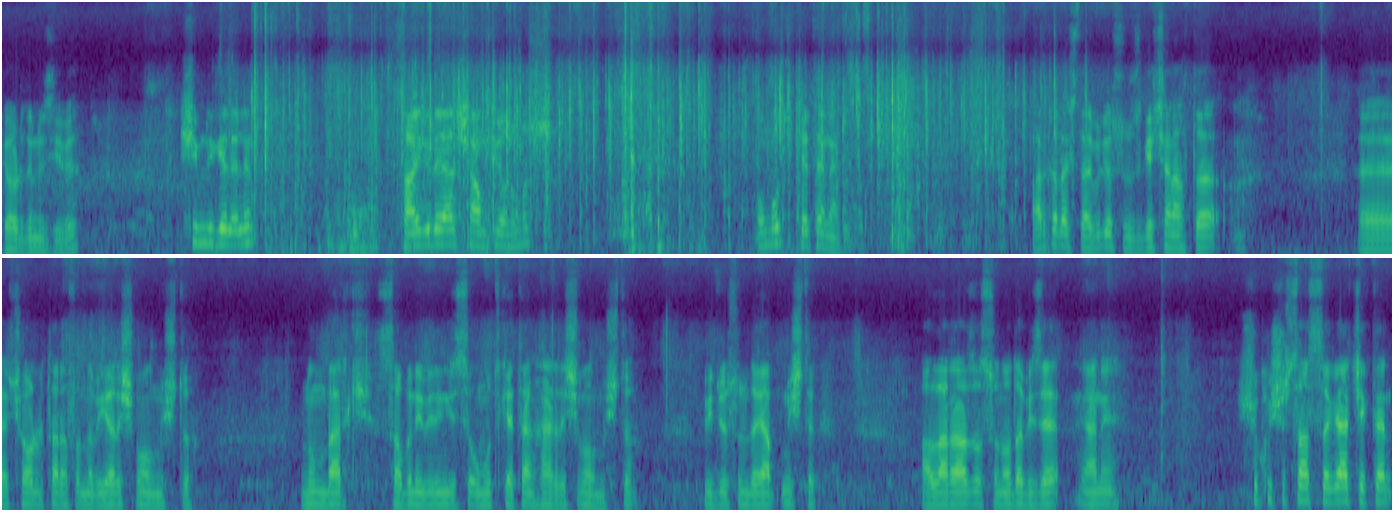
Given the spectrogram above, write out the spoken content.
Gördüğünüz gibi. Şimdi gelelim saygıdeğer şampiyonumuz Umut Ketene. Arkadaşlar biliyorsunuz geçen hafta eee Çorlu tarafında bir yarışma olmuştu. Nürnberg sabuni birincisi Umut Keten kardeşim olmuştu. Videosunu da yapmıştık. Allah razı olsun o da bize yani şu kuşu satsa gerçekten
